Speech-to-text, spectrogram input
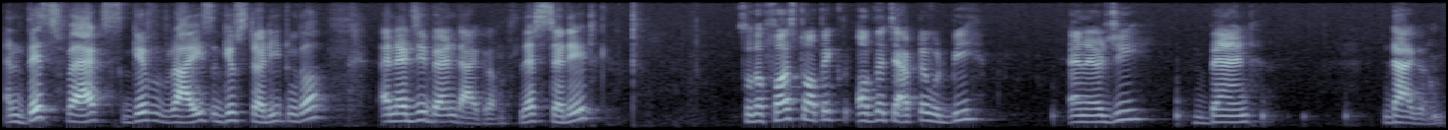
And this facts give rise give study to the energy band diagram. Let's study it. So the first topic of the chapter would be energy band diagram.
